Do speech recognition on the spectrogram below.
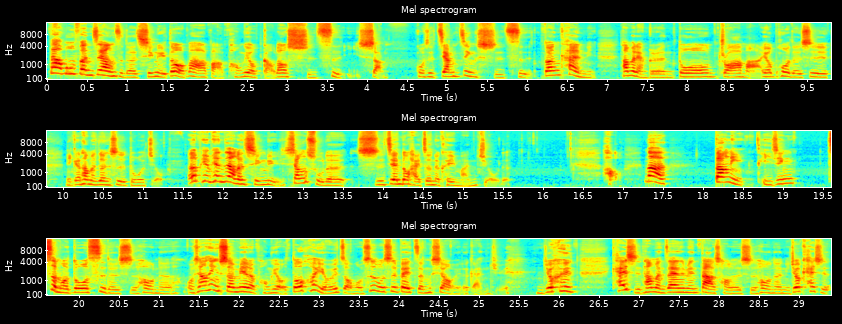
大部分这样子的情侣都有办法把朋友搞到十次以上。或是将近十次，端看你他们两个人多抓马，又或者是你跟他们认识多久，而偏偏这样的情侣相处的时间都还真的可以蛮久的。好，那当你已经这么多次的时候呢，我相信身边的朋友都会有一种我是不是被曾孝伟的感觉，你就会开始他们在那边大吵的时候呢，你就开始。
